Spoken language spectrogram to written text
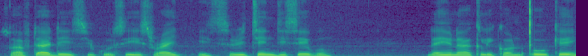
So after this you could see it's right it's written disable then you now click on ok.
